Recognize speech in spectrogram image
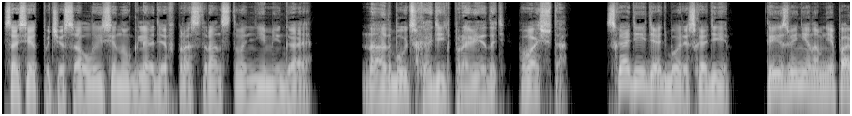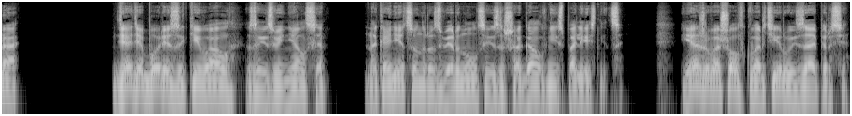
Сосед почесал лысину, глядя в пространство, не мигая. «Надо будет сходить проведать. Вась-то!» «Сходи, дядь Боря, сходи. Ты извини, но мне пора». Дядя Боря закивал, заизвинялся. Наконец он развернулся и зашагал вниз по лестнице. Я же вошел в квартиру и заперся.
